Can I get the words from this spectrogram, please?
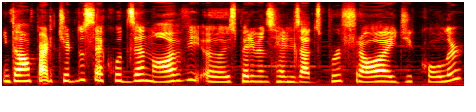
Então, a partir do século XIX, uh, experimentos realizados por Freud e Kohler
